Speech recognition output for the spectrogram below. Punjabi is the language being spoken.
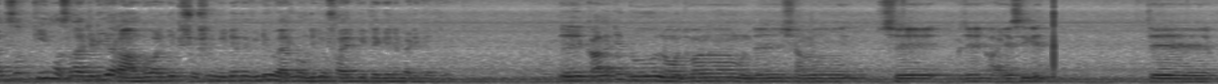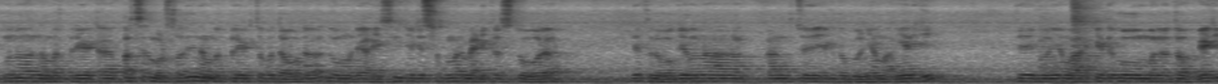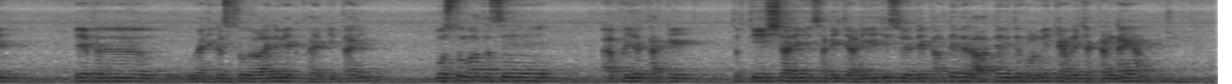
ਹਾਂਜੀ ਸਰ ਕੀ ਮਸਲਾ ਜਿਹੜੀ ਆ ਰਾਮਦਵਾਲ ਦੀ ਇੱਕ ਸੋਸ਼ਲ ਮੀਡੀਆ ਤੇ ਵੀਡੀਓ ਵਾਇਰਲ ਹੋਣ ਦੀ ਜੋ ਫਾਇਰ ਕੀਤੇ ਗਏ ਨੇ ਮੈਡੀਕਲ ਤੋਂ? ਇਹ ਕੱਲ ਜੀ ਦੋ ਨੌਜਵਾਨ ਮੁੰਡੇ ਸ਼ਾਮੀ 6 ਵਜੇ ਆਏ ਸੀਗੇ। ਤੇ ਉਹਨਾਂ ਨੰਬਰ ਪਲੇਟ ਪਲਸਰ ਮੋਟਰਸਾਈਕਲ ਦੀ ਨੰਬਰ ਪਲੇਟ ਤੋਂ ਵਿਦਆਊਟ ਦੋ ਮੁੰਡੇ ਆਏ ਸੀ ਜਿਹੜੇ ਸੁਖਮਨ ਮੈਡੀਕਲ ਸਟੋਰ ਦੇ ਖਲੋ ਕੇ ਉਹਨਾਂ ਕੰਧ 'ਚ ਇੱਕ ਦੋ ਗੋਲੀਆਂ ਮਾਰੀਆਂ ਨੇ ਜੀ, ਤੇ ਗੋਲੀਆਂ ਮਾਰ ਕੇ ਤੇ ਉਹ ਮਤਲਬ ਦੌੜ ਗਏ ਜੀ। ਇਹ ਫਿਰ ਮੈਡੀਕਲ ਸਟੋਰ ਵਾਲੇ ਨੇ ਵੀ ਇੱਕ ਫਾਇਰ ਕੀਤਾ ਜੀ। ਉਸ ਤੋਂ ਬਾਅਦ ਅਸੀਂ ਐਫ ਆਈ ਆਰ ਕਰਕੇ ਤਫਤੀਸ਼ ਸਾਰੀ ਸਾਡੀ ਜਾਰੀ ਹੈ ਜੀ। ਸਵੇਰ ਦੇ, ਕੱਲ੍ਹ ਦੇ ਵੀ ਰਾਤ ਦੇ ਵੀ ਤੇ ਹੁਣ ਵੀ ਕੈਮਰੇ ਚੱਕਣ ਡਏ ਆ।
